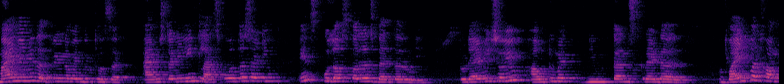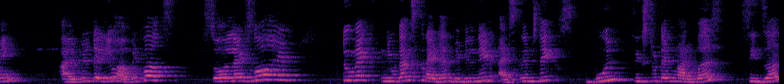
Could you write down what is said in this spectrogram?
My name is Atri Navendu Thosar. I am studying in class 4th SITU in School of Scholars Beltarodi. Today I will show you how to make Newton's cradle. While performing, I will tell you how it works. So let's go ahead. To make Newton's cradle, we will need ice cream sticks, wool, 6 to 10 marbles, scissor,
